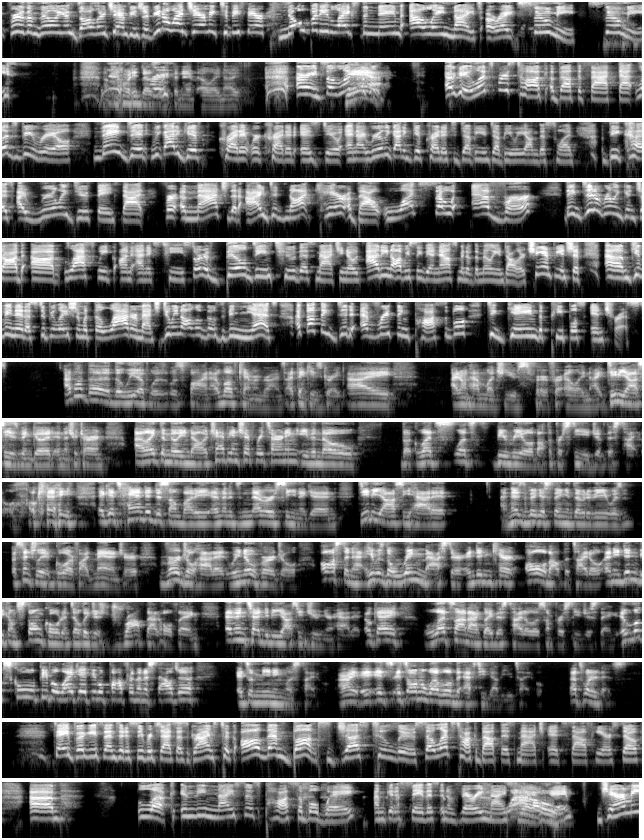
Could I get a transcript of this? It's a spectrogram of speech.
for the million dollar championship. You know what, Jeremy? To be fair, nobody likes the name LA Knight. All right. Sue me. Sue me. Nobody does like the name LA Knight. All right, so let's yeah. Okay, Okay, let's first talk about the fact that let's be real. They did, we got to give credit where credit is due. And I really got to give credit to WWE on this one because I really do think that for a match that I did not care about whatsoever, they did a really good job uh, last week on NXT, sort of building to this match. You know, adding obviously the announcement of the million dollar championship, um, giving it a stipulation with the ladder match, doing all of those vignettes. I thought they did everything possible to gain the people's interest. I thought the the lead up was was fine. I love Cameron Grimes. I think he's great. I I don't have much use for for LA Knight. DiBiase has been good in this return. I like the million dollar championship returning, even though look let's let's be real about the prestige of this title okay it gets handed to somebody and then it's never seen again DiBiase had it and his biggest thing in WWE was essentially a glorified manager Virgil had it we know Virgil Austin had he was the ringmaster and didn't care at all about the title and he didn't become stone cold until he just dropped that whole thing and then Ted DiBiase Jr. had it okay let's not act like this title is some prestigious thing. It looks cool. People like it. People pop for the nostalgia it's a meaningless title. All right, it, it's it's on the level of the FTW title. That's what it is. Tay Boogie sends it a super chat says Grimes took all them bumps just to lose. So let's talk about this match itself here. So, um, look, in the nicest possible way, I'm going to say this in a very nice wow. way. Okay. Jeremy,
